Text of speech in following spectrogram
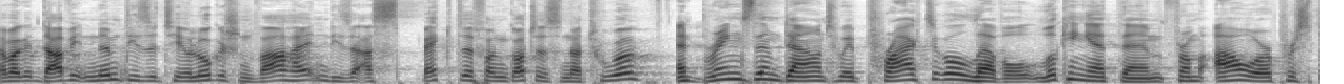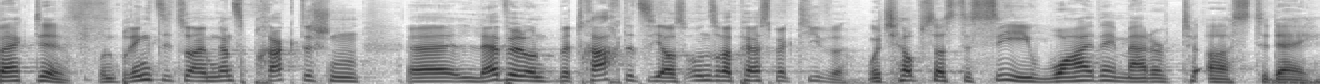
Aber David nimmt diese theologischen Wahrheiten, diese Aspekte von Gottes Natur and brings them down to a practical level, looking at them from our perspective, und bringt sie zu einem ganz praktischen äh, Level und betrachtet sie aus unserer Perspektive. which helps us to see why they matter to us today.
